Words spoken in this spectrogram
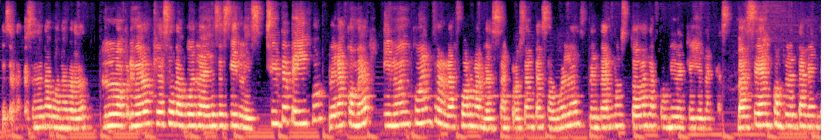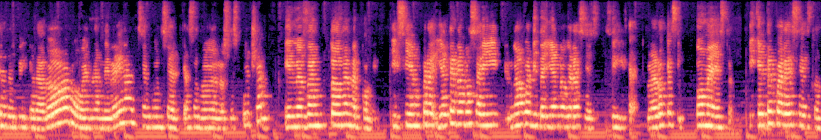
desde la casa de la abuela, verdad? Lo primero que hace la abuela es decirles, siéntate hijo, ven a comer y no encuentran la forma las sacrosantas abuelas de darnos toda la comida que hay en la casa. Vacían completamente el refrigerador o en la nevera, según sea el caso donde nos escuchan, y nos dan toda la comida y siempre, ya tenemos ahí, no abuelita, ya no, gracias. Sí, claro que sí, come esto. ¿Y qué te parece esto?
